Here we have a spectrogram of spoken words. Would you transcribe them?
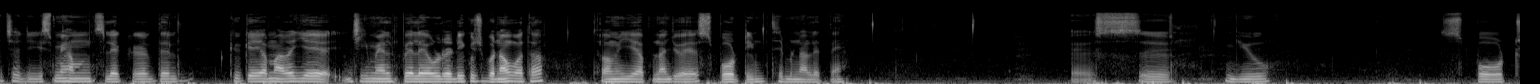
اچھا جی اس میں ہم سلیکٹ کرتے کیونکہ ہمارا یہ جی میل پہلے آلریڈی کچھ بنا ہوا تھا، تو ہم یہ اپنا جو ہے سپورٹ ٹیم سے بنا لیتے ہیں۔ ایس یو سپورٹ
